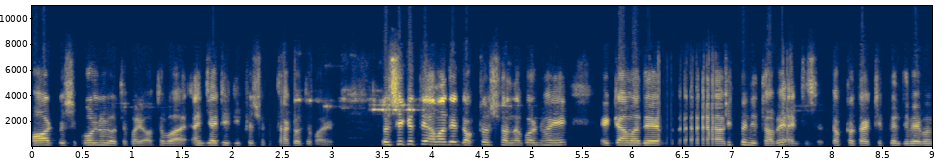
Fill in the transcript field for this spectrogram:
হট বেশি কোল্ড হলে হতে পারে, অথবা অ্যাংজাইটি ডিপ্রেশন থাকলে হতে পারে। তো সেক্ষেত্রে আমাদের ডক্টর স্বর্ণাপন্ন হয়ে এটা আমাদের ট্রিটমেন্ট দিতে হবে ডক্টর তার ট্রিটমেন্ট দিবে এবং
